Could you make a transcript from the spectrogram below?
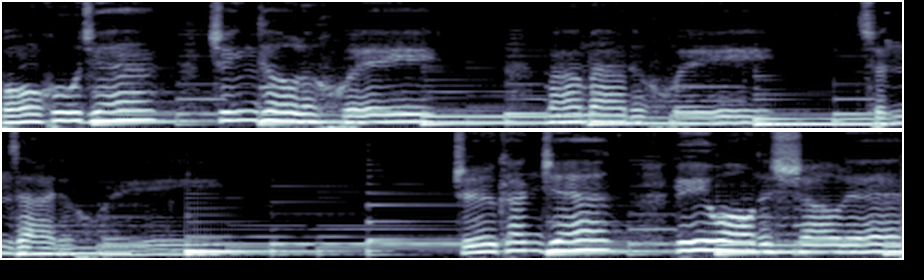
恍惚间浸透了回忆，慢慢的回忆，存在的回忆，只看见遗忘的笑脸，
